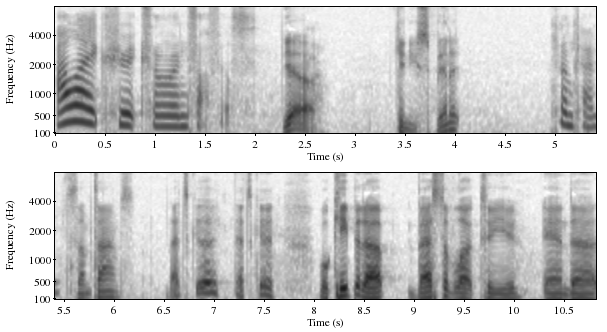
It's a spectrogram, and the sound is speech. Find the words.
I like Srixon Soft Feel Yeah. Can you spin it sometimes. sometimes? That's good. That's good. Well, keep it up. Best of luck to you. And uh,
